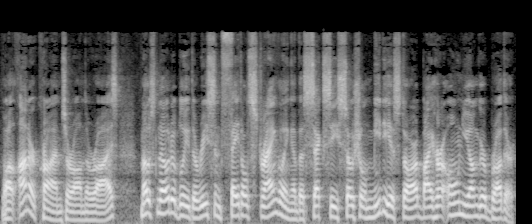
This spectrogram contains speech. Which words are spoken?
while honor crimes are on the rise most notably the recent fatal strangling of a sexy social media star by her own younger brother.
